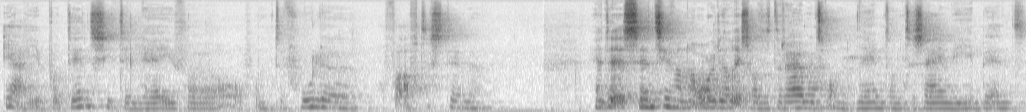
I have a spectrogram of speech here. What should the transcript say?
ja, je potentie te leven of om te voelen of af te stemmen. de essentie van een oordeel is dat het ruimte ontneemt om te zijn wie je bent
